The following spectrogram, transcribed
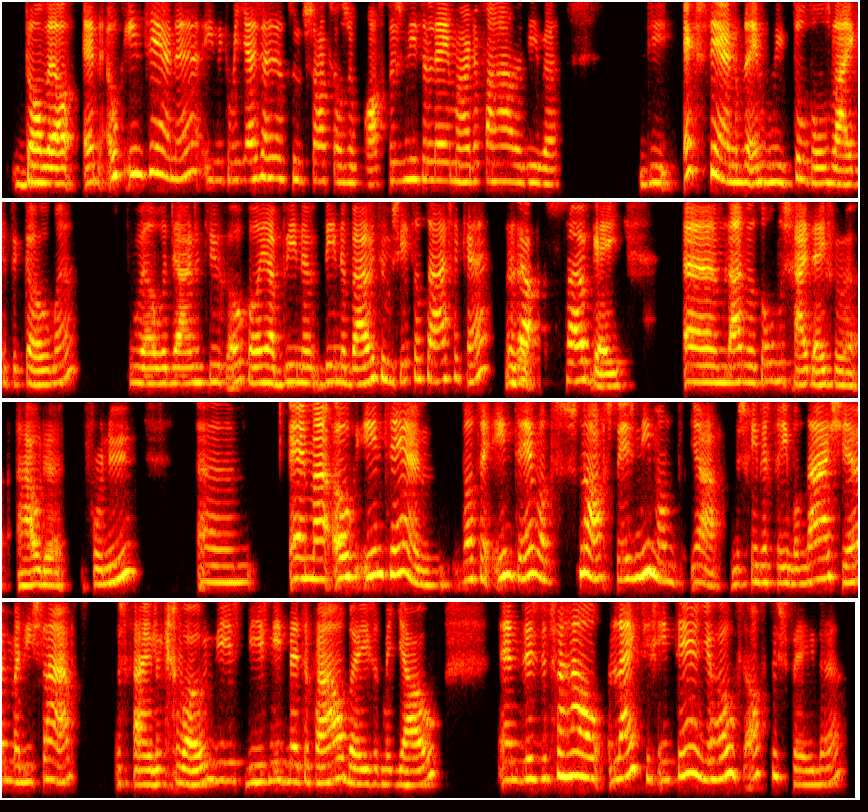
dan wel, en ook intern, hè, Ineke, want jij zei dat toen straks al zo prachtig, dus niet alleen maar de verhalen die we, die extern op de een of andere manier tot ons lijken te komen, Hoewel we daar natuurlijk ook al, ja, binnen, binnen buiten, hoe zit dat eigenlijk, hè? Ja. Oké, Ehm, laten we het onderscheid even houden voor nu. Ehm, en maar ook intern. Wat er intern, want s'nachts is niemand, ja, misschien ligt er iemand naast je, maar die slaapt waarschijnlijk gewoon. Die is, die is niet met een verhaal bezig met jou. En dus het verhaal lijkt zich intern je hoofd af te spelen.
